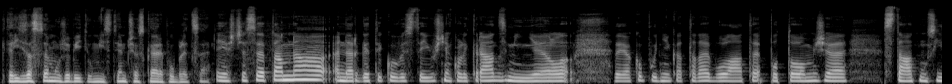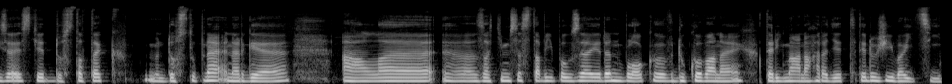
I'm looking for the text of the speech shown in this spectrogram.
který zase může být umístěn v České republice. Ještě se ptám na energetiku. Vy jste ji už několikrát zmínil. Vy jako podnikatelé voláte po tom, že stát musí zajistit dostatek dostupné energie ale e, zatím se staví pouze jeden blok v Dukovanech, který má nahradit ty dožívající,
